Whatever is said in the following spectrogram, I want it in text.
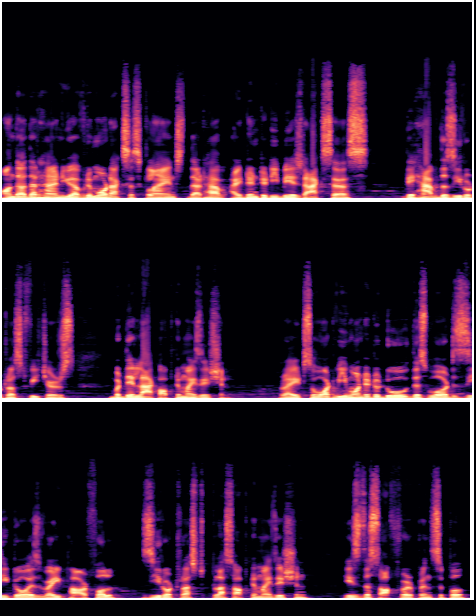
On the other hand, you have remote access clients that have identity based access. They have the zero trust features, but they lack optimization, right? So, what we wanted to do, this word ZETO is very powerful. Zero trust plus optimization is the software principle,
